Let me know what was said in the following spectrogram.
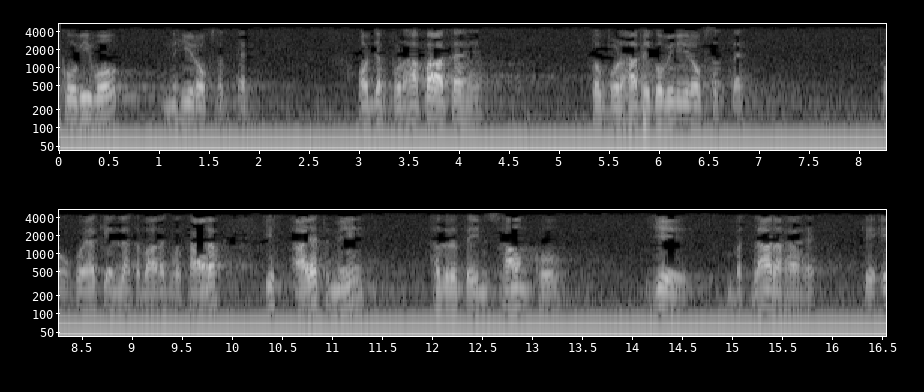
کو بھی وہ نہیں روک سکتا ہے۔ اور جب بڑھاپا آتا ہے تو بڑھاپے کو بھی نہیں روک سکتا ہے۔ تو گویا کہ اللہ تبارک و تعالی اس آیت میں حضرت انسان کو یہ بتلا رہا ہے کہ اے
